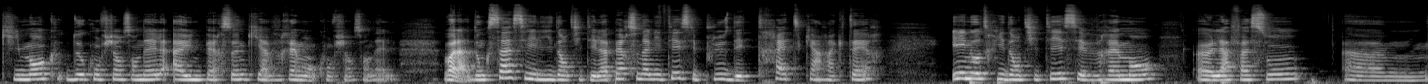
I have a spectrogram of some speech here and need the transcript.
qui manque de confiance en elle à une personne qui a vraiment confiance en elle. Voilà, donc ça c'est l'identité. La personnalité, c'est plus des traits de caractère et notre identité, c'est vraiment euh, la façon euh,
